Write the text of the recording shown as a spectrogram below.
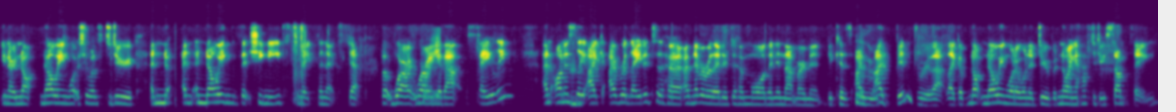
you know not knowing what she wants to do and and, and knowing that she needs to make the next step but wor- worrying Right. about failing and honestly I, I related to her i've never related to her more than in that moment because Mhm. I've, I've been through that like of not knowing what i want to do but knowing i have to do something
